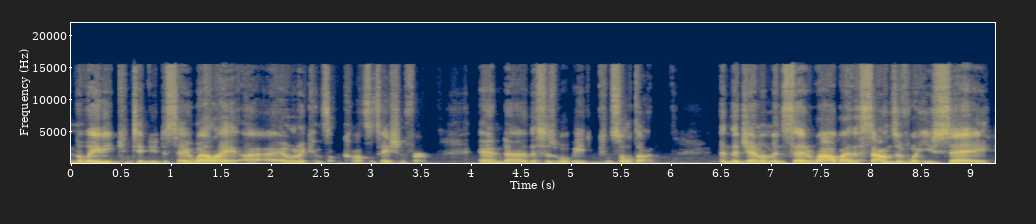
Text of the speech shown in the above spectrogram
and the lady continued to say well i i own a cons- consultation firm and uh, this is what we consult on and the gentleman said wow by the sounds of what you say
